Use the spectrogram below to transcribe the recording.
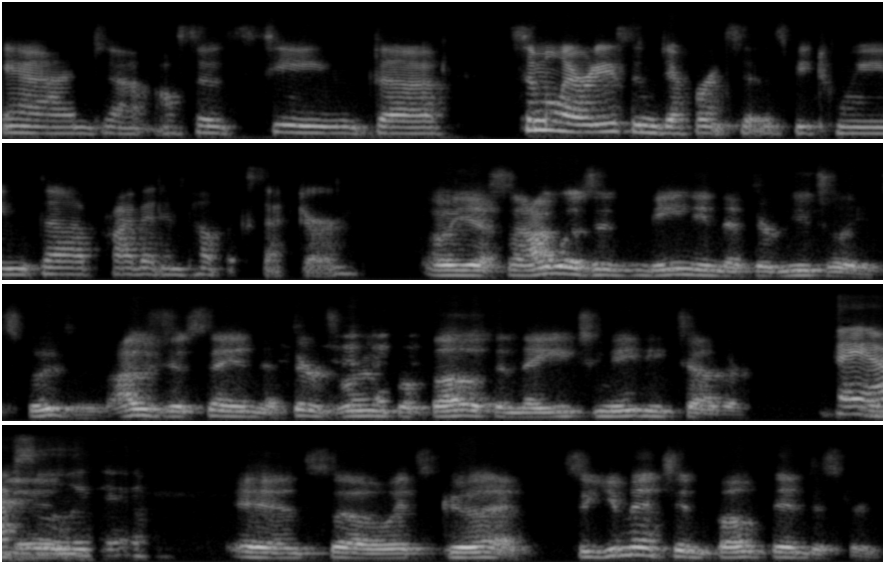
And uh, also seeing the similarities and differences between the private and public sector. Oh, yes. I wasn't meaning that they're mutually exclusive. I was just saying that there's room for both and they each need each other. They absolutely and, do. And so it's good. So you mentioned both industries.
